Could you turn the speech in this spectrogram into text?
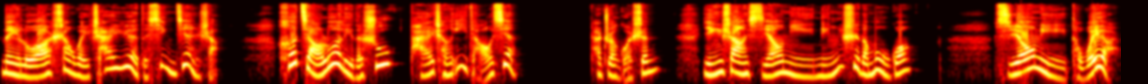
那摞尚未拆阅的信件上，和角落里的书排成一条线。他转过身，迎上西欧尼凝视的目光。西欧尼·特维尔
